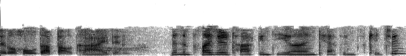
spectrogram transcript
it'll hold up outside oh. and been a pleasure talking to you on Kathryn's Kitchen.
